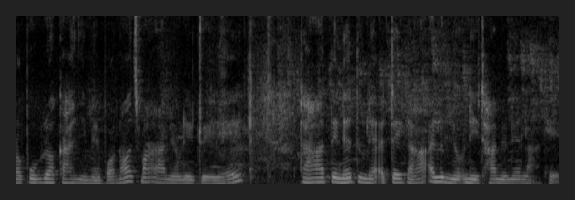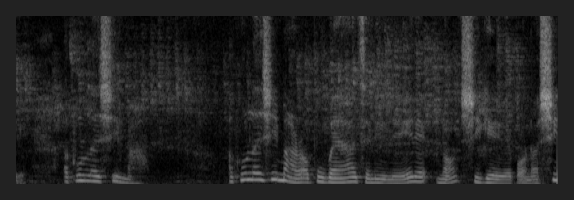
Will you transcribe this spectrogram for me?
တော့ပို့ပြီးတော့ကိုင်းနေမယ်ပေါ့နော်ကျမအားမျိုးလေးတွေ့တယ်ဒါကတင်တဲ့သူနဲ့အတိတ်ကအဲ့လိုမျိုးအနေထားမျိုးနဲ့လာခဲ့တယ်အခုလက်ရှိမှာ အခုလက်ရှိမှာတော့ပူပန်ရခြင်းနေနဲ့တဲ့เนาะရှိခဲ့တယ်ပေါ့เนาะရှိ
